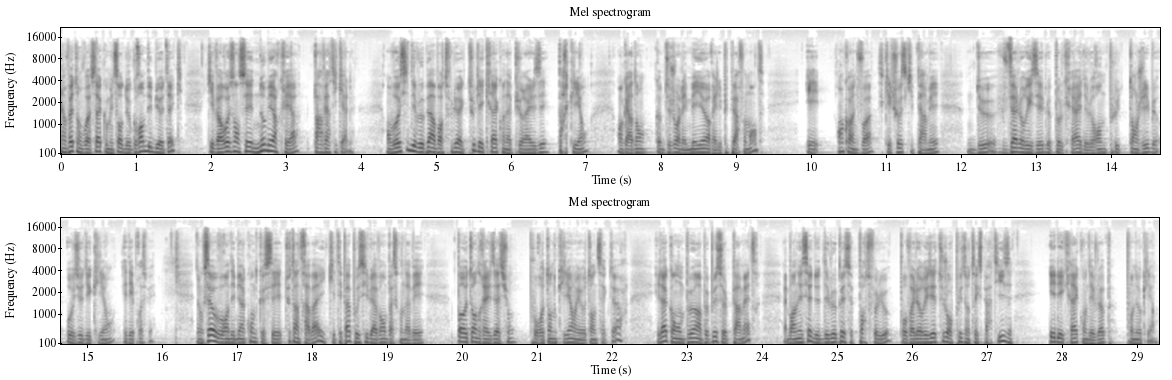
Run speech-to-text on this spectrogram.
en fait, on voit ça comme une sorte de grande bibliothèque qui va recenser nos meilleures créas par verticale. On va aussi développer un portfolio avec toutes les créas qu'on a pu réaliser par client, en gardant comme toujours les meilleures et les plus performantes. Et encore une fois, c'est quelque chose qui permet de valoriser le pôle créa et de le rendre plus tangible aux yeux des clients et des prospects. Donc ça, vous vous rendez bien compte que c'est tout un travail qui n'était pas possible avant parce qu'on n'avait pas autant de réalisations pour autant de clients et autant de secteurs. Et là, quand on peut un peu plus se le permettre, eh ben, on essaie de développer ce portfolio pour valoriser toujours plus notre expertise et les créas qu'on développe pour nos clients.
